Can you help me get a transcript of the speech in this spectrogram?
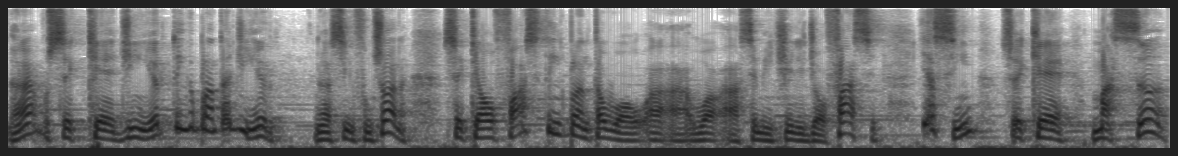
Né? Você quer dinheiro, tem que plantar dinheiro. Não é assim que funciona? Você quer alface, tem que plantar o, a, a, a sementinha de alface. E assim, você quer maçã,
